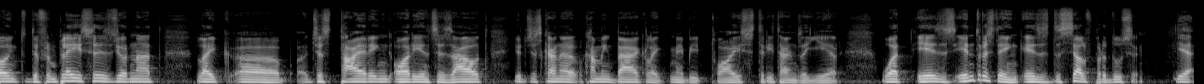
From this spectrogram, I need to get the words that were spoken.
going to different places. You're not like uh, just tiring audiences out. You're just kind of coming back like maybe twice, three times a year. What is interesting is the self-producing. Yeah.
